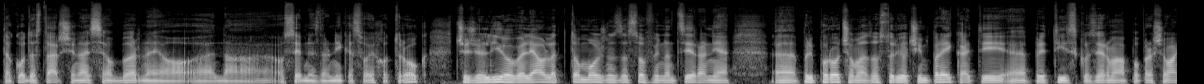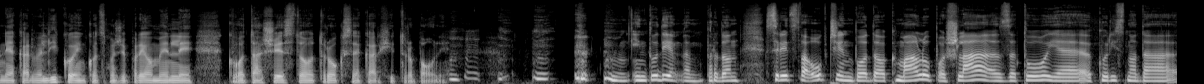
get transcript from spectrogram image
tako da starši naj se obrnejo eh, na osebne zdravnike svojih otrok, če želijo uveljavljati to možnost za sofinanciranje, eh, priporočamo, da to storijo čim prej, kajti eh, pritisk oziroma popraševanje je kar veliko in kot smo že prej omenili, kvota 600 otrok se kar hitro polni. In tudi pardon, sredstva občin bodo k malu pošla, zato je koristno, da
